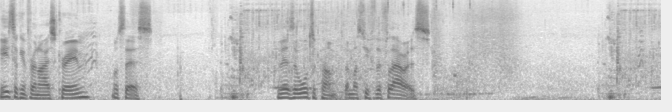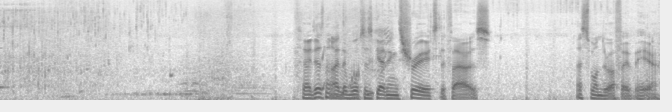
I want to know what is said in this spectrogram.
He's looking for an ice cream. What's this? There's a water pump. That must be for the flowers. So it doesn't look like the water's getting through to the flowers. Let's wander off over here.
